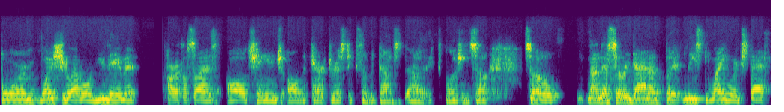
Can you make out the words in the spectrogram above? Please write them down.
form, moisture level, you name it, particle size, all change all the characteristics of a dust uh, explosion. So, so not necessarily data, but at least language that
